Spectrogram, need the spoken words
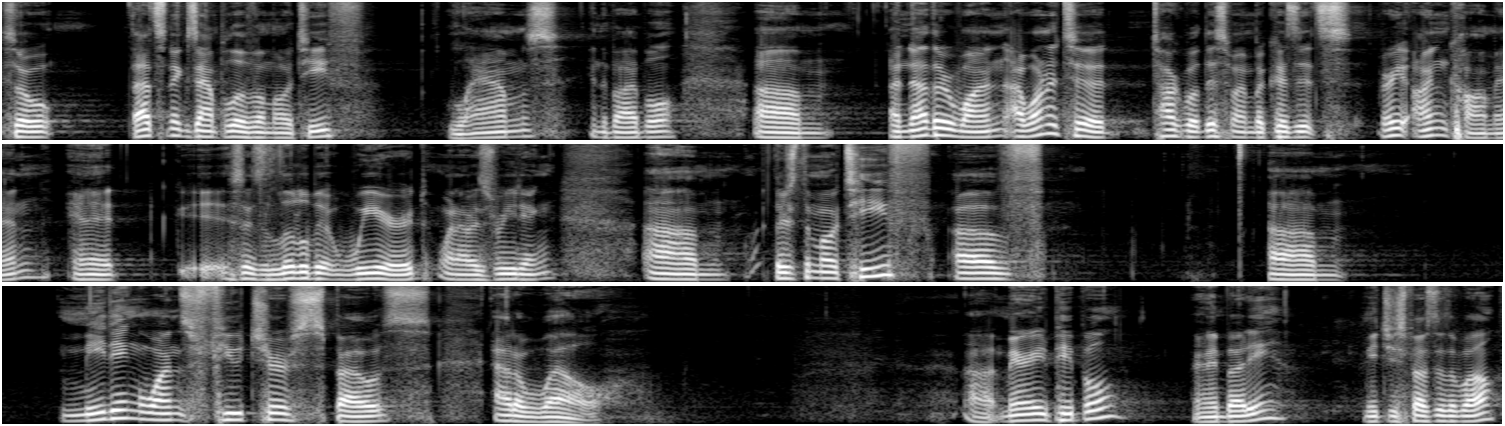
So that's an example of a motif lambs in the Bible. Um, another one, I wanted to talk about this one because it's very uncommon and it, it is a little bit weird when I was reading. Um, there's the motif of um, meeting one's future spouse at a well. Uh, married people, anybody? Meet your spouse at the well?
